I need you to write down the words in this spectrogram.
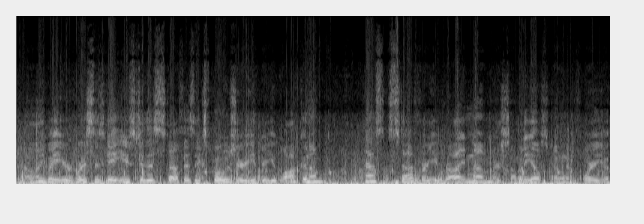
The only way your horses get used to this stuff is exposure. Either you walking them past the stuff, or you riding them, or somebody else doing it for you.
